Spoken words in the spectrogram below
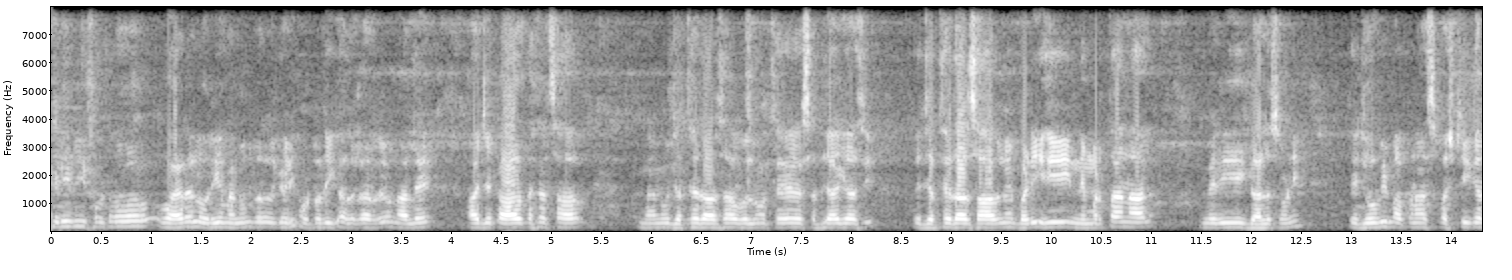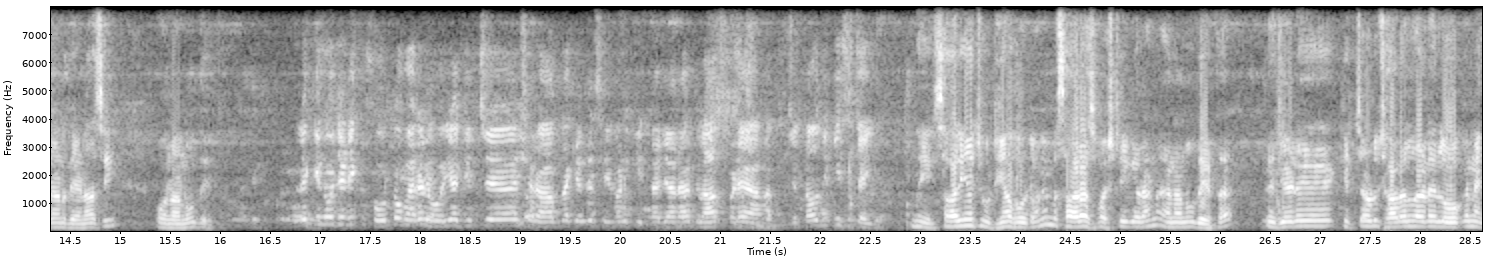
ਜਿਹੜੀ ਵੀ ਫੋਟੋ ਵਾਇਰਲ ਹੋ ਰਹੀ ਹੈ ਮੈਨੂੰ ਨਹੀਂ ਪਤਾ ਕਿਹੜੀ ਫੋਟੋ ਦੀ ਗੱਲ ਕਰ ਰਹੇ ਹੋ। ਨਾਲੇ ਅੱਜ ਅਕਾਲ ਤਖਤ ਸਾਹਿਬ ਮੈਨੂੰ ਜਥੇਦਾਰ ਸਾਹਿਬ ਵੱਲੋਂ ਉੱਥੇ ਸੱਦਿਆ ਗਿਆ ਸੀ ਤੇ ਜਥੇਦਾਰ ਸਾਹਿਬ ਨੇ ਬੜੀ ਹੀ ਨਿਮਰਤਾ ਨਾਲ ਮੇਰੀ ਗੱਲ ਸੁਣੀ ਤੇ ਜੋ ਵੀ ਮੈਂ ਆਪਣਾ ਸਪਸ਼ਟੀਕਰਨ ਦੇਣਾ ਸੀ ਉਹਨਾਂ ਨੂੰ ਦਿੱਤਾ। ਲੇਕਿਨ ਉਹ ਜਿਹੜੀ ਇੱਕ ਫੋਟੋ ਵਾਇਰਲ ਹੋ ਰਹੀ ਹੈ ਜਿਸ 'ਚ ਸ਼ਰਾਬ ਦਾ ਕਹਿੰਦੇ ਸੇਵਨ ਕੀਤਾ ਜਾ ਰਿਹਾ ਗਲਾਸ ਫੜਿਆ ਹੱਥ 'ਚ ਤਾਂ ਉਹਦੀ ਕੀ ਸੱਚਾਈ ਹੈ? ਨਹੀਂ ਸਾਰੀਆਂ ਝੂਠੀਆਂ ਫੋਟੋਆਂ ਨੇ ਮੈਂ ਸਾਰਾ ਸਪਸ਼ਟੀਕਰਨ ਇਹਨਾਂ ਨੂੰ ਦੇਤਾ। ਤੇ ਜਿਹੜੇ ਕਿੱਚੜ ਉਛਾੜਨ ਵਾਲੇ ਲੋਕ ਨੇ,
